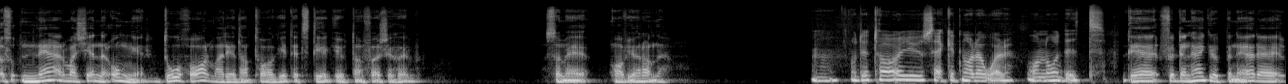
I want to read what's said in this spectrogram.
alltså, när man känner ånger, då har man redan tagit ett steg utanför sig själv som är avgörande. Mm. Och det tar ju säkert några år att nå dit. Det, för den här gruppen är det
